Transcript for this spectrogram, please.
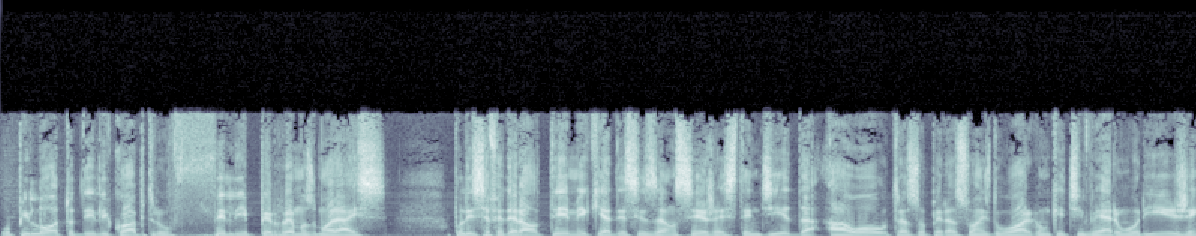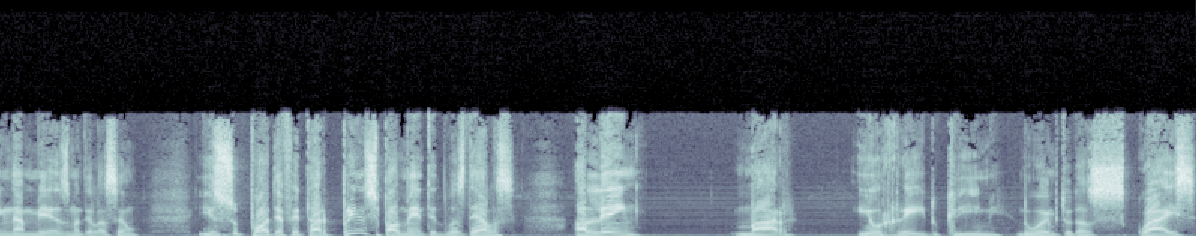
o piloto de helicóptero Felipe Ramos Moraes. A Polícia Federal teme que a decisão seja estendida a outras operações do órgão que tiveram origem na mesma delação. Isso pode afetar principalmente duas delas. Além mar e o rei do crime, no âmbito das quais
